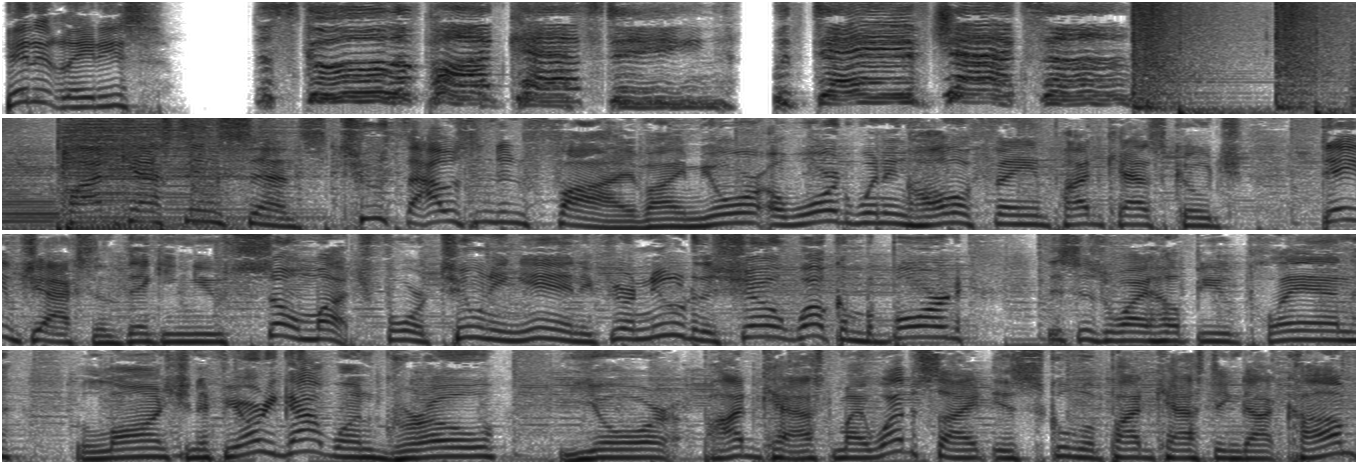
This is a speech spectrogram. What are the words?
Hit it, ladies. The School of Podcasting with Dave Jackson. Podcasting since 2005. I'm your award winning Hall of Fame podcast coach, Dave Jackson, thanking you so much for tuning in. If you're new to the show, welcome aboard. This is why I help you plan, launch, and if you already got one, grow your podcast. My website is schoolofpodcasting.com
